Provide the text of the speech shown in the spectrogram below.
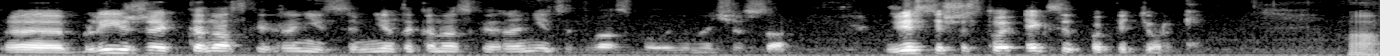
Э, ближе к канадской границе. Мне до канадской границы два с половиной часа. 206 экзит по пятерке. А,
